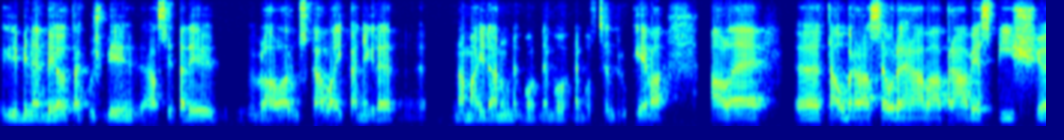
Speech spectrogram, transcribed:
kdyby nebyl, tak už by asi tady vlála ruská vlajka někde na Majdanu nebo, nebo, nebo v centru Kieva, ale e, ta obrana se odehrává právě spíš e,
